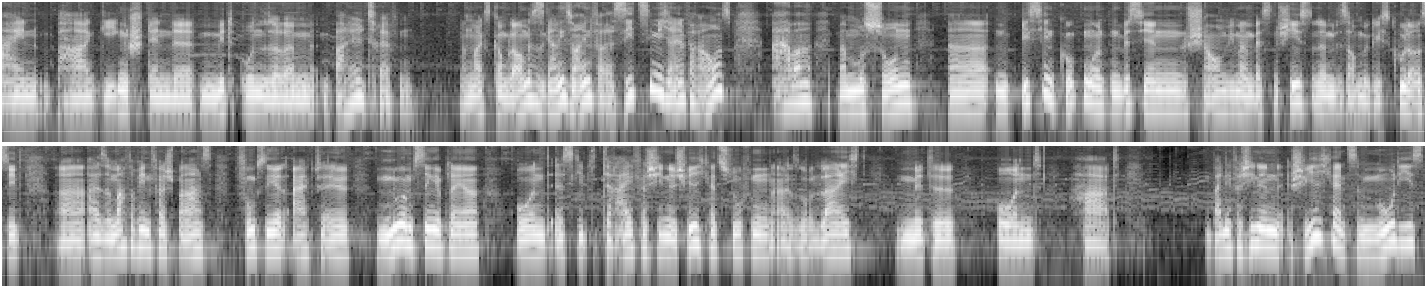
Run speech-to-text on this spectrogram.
ein paar Gegenstände mit unserem Ball treffen. Man mag es kaum glauben, es ist gar nicht so einfach. Es sieht ziemlich einfach aus, aber man muss schon äh, ein bisschen gucken und ein bisschen schauen, wie man am besten schießt und damit es auch möglichst cool aussieht. Äh, also macht auf jeden Fall Spaß, funktioniert aktuell nur im Singleplayer und es gibt drei verschiedene Schwierigkeitsstufen, also leicht, mittel und hart. Bei den verschiedenen Schwierigkeitsmodis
